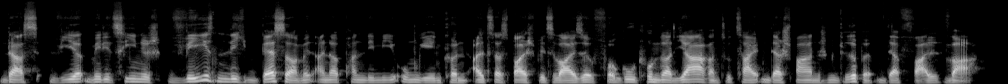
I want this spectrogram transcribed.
dass wir medizinisch wesentlich besser mit einer Pandemie umgehen können, als das beispielsweise vor gut 100 Jahren zu Zeiten der spanischen Grippe der Fall war.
